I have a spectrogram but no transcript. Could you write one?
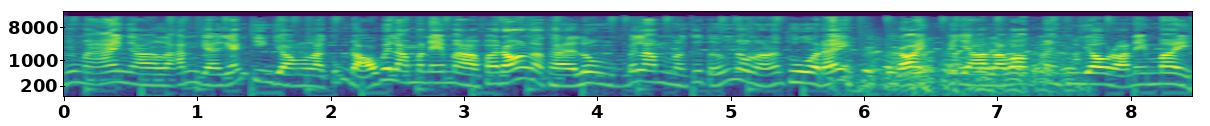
nhưng mà ai ngờ là anh gà gán chiên giòn là cũng độ với Lâm anh em à. Pha đó là thề luôn. Bé Lâm là cứ tưởng đâu là nó thua rồi đấy. Rồi bây giờ là bo cũng đang thu vô rồi anh em ơi.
